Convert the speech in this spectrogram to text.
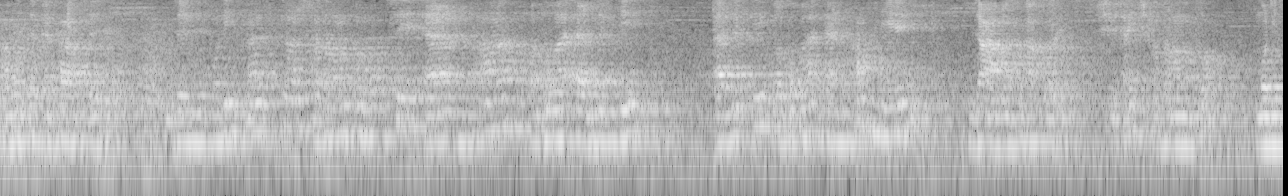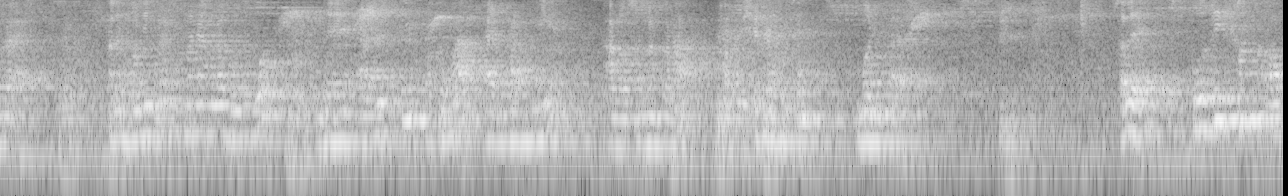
ভারতে দেখা আছে যে মডিফায়ার্সটা সাধারণত হচ্ছে অ্যাডভার্ব অথবা অ্যাডজেক্টিভ। অ্যাডজেক্টিভ অথবা অ্যাডভার্ব নিয়ে যা আলোচনা করে, সেটাই সাধারণত মডিফায়ার্স তাহলে মডিফায়ার্স মানে আমরা বুঝব যে অথবা অ্যাডভার্ব নিয়ে আলোচনা করা হবে। সেটা হচ্ছে মডিফায়ার্স তাহলে পজিশন অফ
